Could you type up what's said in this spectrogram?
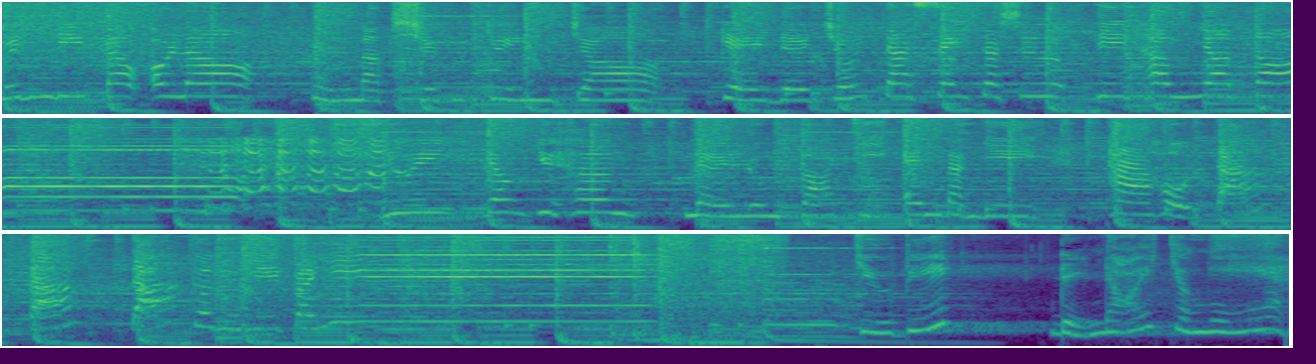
Quên đi bao âu lo cùng mặc sự truyền trò kể đời chối ta xây ta xưa thì thầm nhỏ to. Vui đâu vui hơn nơi luôn có chị em bằng gì. Tha hồ tá tá tá cần gì phải chưa biết để nói cho nghe.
